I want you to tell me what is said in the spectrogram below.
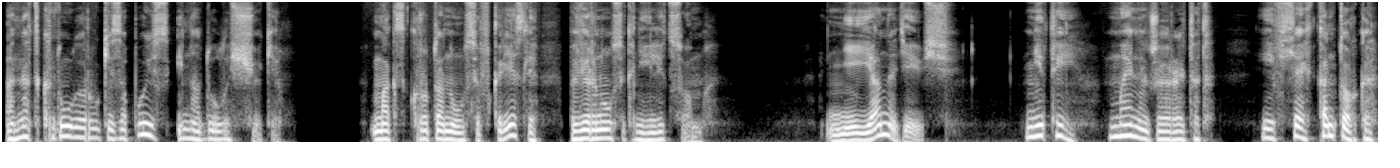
она ткнула руки за пояс и надула щеки. Макс крутанулся в кресле, повернулся к ней лицом. «Не я, надеюсь?» «Не ты, менеджер этот и вся их конторка.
